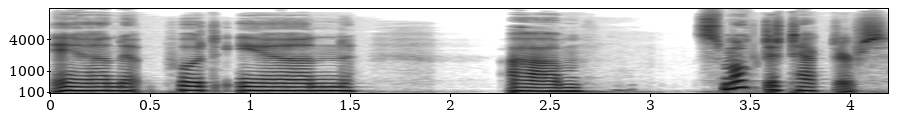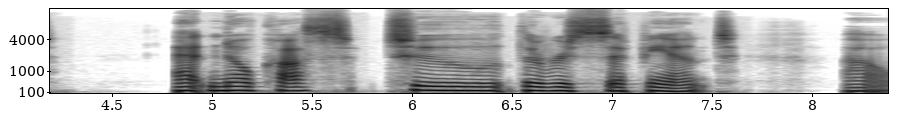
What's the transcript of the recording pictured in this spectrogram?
and put in um, smoke detectors at no cost to the recipient. Uh,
